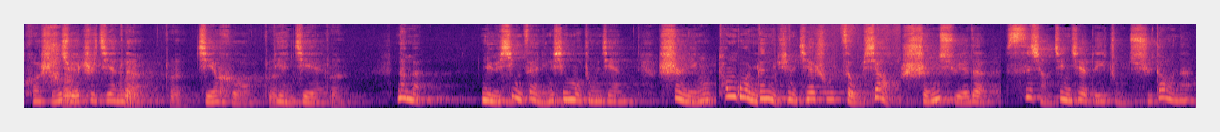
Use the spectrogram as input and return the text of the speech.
和神学之间的结合、链接。对。那么，女性在您心目中间，是您通过跟女性的接触走向神学的思想境界的一种渠道呢？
